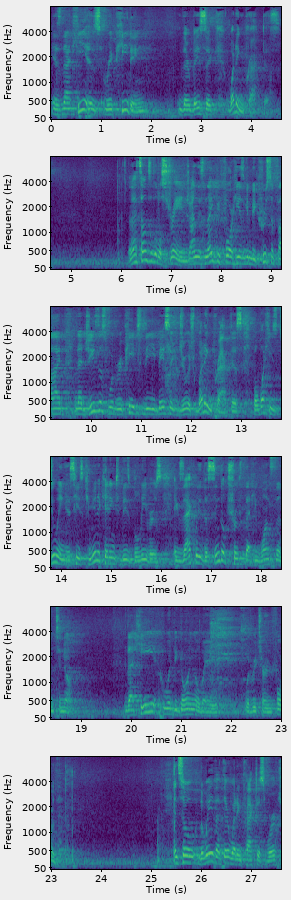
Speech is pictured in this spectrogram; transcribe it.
is that he is repeating their basic wedding practice. And that sounds a little strange. On this night before he is going to be crucified, that Jesus would repeat the basic Jewish wedding practice, but what he's doing is he's communicating to these believers exactly the single truth that he wants them to know that he who would be going away would return for them. And so the way that their wedding practice worked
